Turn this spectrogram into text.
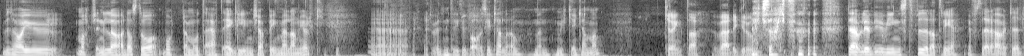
Vi har ju Mm. matchen i lördags då, borta mot Ät Ägg Linköping Mellanmjölk. Eh, jag vet inte riktigt vad vi ska kalla dem, men mycket kan man. Kränkta, värdegrund. Exakt. Där blev det ju vinst 4-3 efter övertid.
